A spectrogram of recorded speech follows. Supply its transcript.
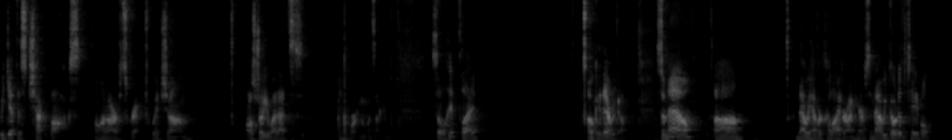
we get this checkbox on our script, which um, I'll show you why that's important in one second. So we'll hit play. Okay, there we go. So now, um, now we have our collider on here. So now we go to the table.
